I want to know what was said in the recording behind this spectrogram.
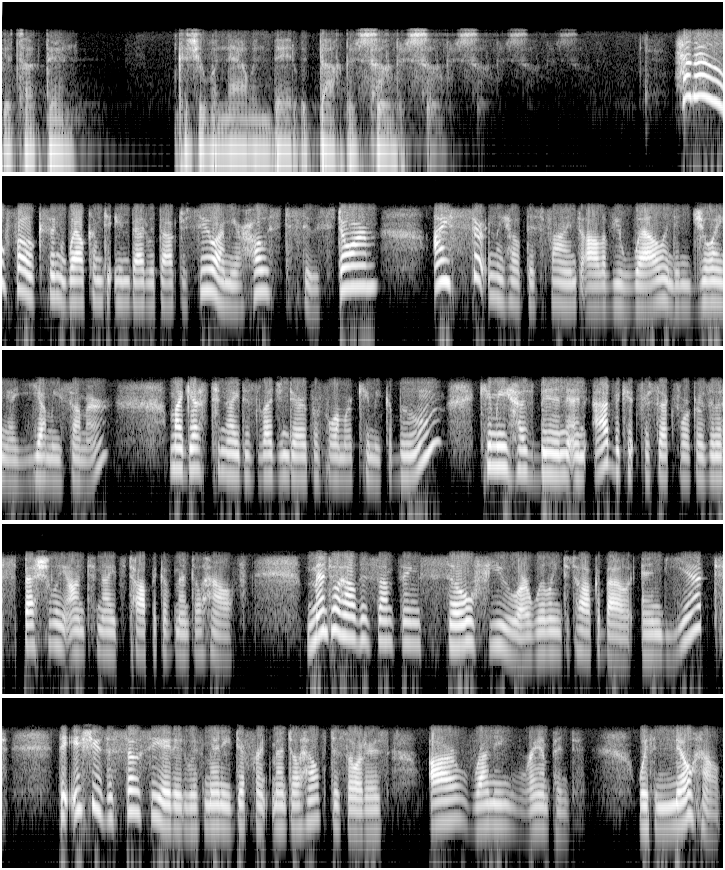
you're tucked in, because you are now in bed with Dr. Sue. Hello, folks, and welcome to In Bed with Dr. Sue. I'm your host, Sue Storm. I certainly hope this finds all of you well and enjoying a yummy summer. My guest tonight is legendary performer Kimmie Kaboom. Kimmie has been an advocate for sex workers and especially on tonight's topic of mental health. Mental health is something so few are willing to talk about, and yet the issues associated with many different mental health disorders are running rampant with no help,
